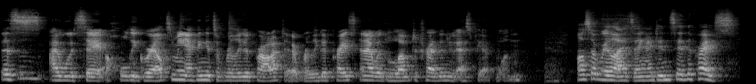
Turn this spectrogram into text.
this is, I would say, a holy grail to me. I think it's a really good product at a really good price, and I would love to try the new SPF one. Also realizing I didn't say the price.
